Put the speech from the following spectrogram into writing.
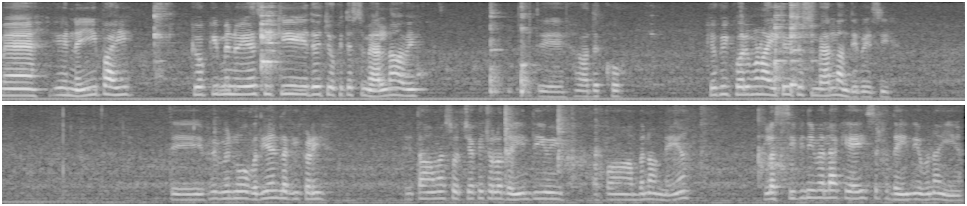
ਮੈਂ ਇਹ ਨਹੀਂ ਪਾਈ, ਕਿਉਂਕਿ ਮੈਨੂੰ ਇਹ ਸੀ ਕਿ ਇਹਦੇ ਚੋਂ ਕਿਤੇ ਸਮੈਲ ਨਾ ਆਵੇ। ਤੇ ਆ ਦੇਖੋ, ਕਿਉਂਕਿ ਇੱਕ ਵਾਰੀ ਬਣਾਈ ਤੇ ਵਿੱਚੋਂ ਸਮੈਲ ਆਉਂਦੀ ਪਈ ਸੀ। ਤੇ ਫਿਰ ਮੈਨੂੰ ਉਹ ਵਧੀਆ ਨਹੀਂ ਲੱਗੀ ਕੜੀ। ਤੇ ਤਾਂ ਮੈਂ ਸੋਚਿਆ ਕਿ ਚਲੋ ਦਹੀਂ ਦੀ ਹੋਈ ਆਪਾਂ ਬਣਾਉਂਦੇ ਆ ਲੱਸੀ ਵੀ ਨਹੀਂ ਮੈਂ ਲੈ ਕੇ ਆਈ, ਸਿਰਫ ਦਹੀਂ ਦੀ ਬਣਾਈ ਆ।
